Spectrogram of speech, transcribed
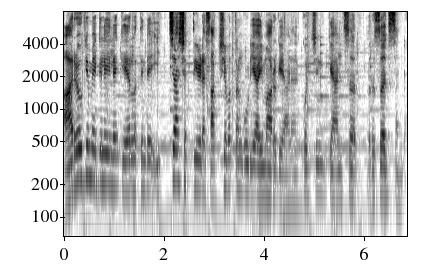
ആരോഗ്യ മേഖലയിലെ കേരളത്തിന്റെ ഇച്ഛാശക്തിയുടെ സാക്ഷ്യപത്രം കൂടിയായി മാറുകയാണ് Cochin cancer research centre.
